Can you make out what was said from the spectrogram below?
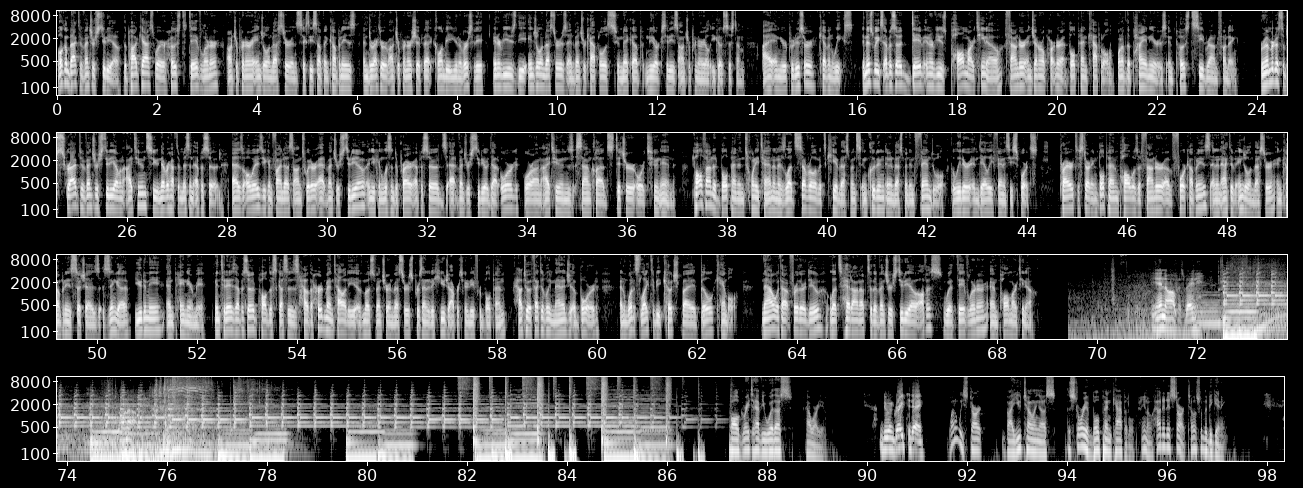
Welcome back to Venture Studio, the podcast where host Dave Lerner, entrepreneur, angel investor in 60 something companies, and director of entrepreneurship at Columbia University, interviews the angel investors and venture capitalists who make up New York City's entrepreneurial ecosystem. I am your producer, Kevin Weeks. In this week's episode, Dave interviews Paul Martino, founder and general partner at Bullpen Capital, one of the pioneers in post seed round funding. Remember to subscribe to Venture Studio on iTunes so you never have to miss an episode. As always, you can find us on Twitter at Venture Studio, and you can listen to prior episodes at venturestudio.org or on iTunes, SoundCloud, Stitcher, or TuneIn. Paul founded Bullpen in 2010 and has led several of its key investments, including an investment in FanDuel, the leader in daily fantasy sports. Prior to starting Bullpen, Paul was a founder of four companies and an active angel investor in companies such as Zynga, Udemy, and PayNearMe. In today's episode, Paul discusses how the herd mentality of most venture investors presented a huge opportunity for Bullpen, how to effectively manage a board, and what it's like to be coached by Bill Campbell. Now, without further ado, let's head on up to the Venture Studio office with Dave Lerner and Paul Martino. In the office, baby. Paul, great to have you with us. How are you? I'm Doing great today. Why don't we start by you telling us the story of Bullpen Capital? You know, how did it start? Tell us from the beginning.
